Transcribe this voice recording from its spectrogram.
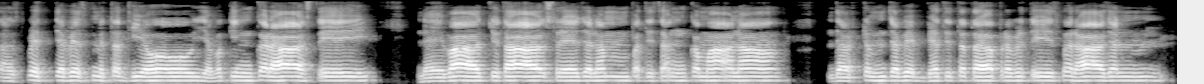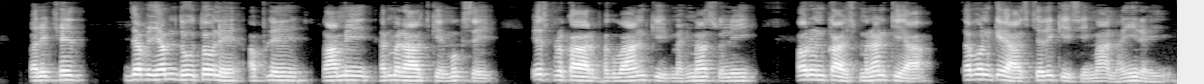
संस्मृत्य विस्मृत धियो यम किंकरास्ते नैवाच्युताश्रयजनम पति संकमाना द्रष्टुम च बिभ्यति ततः प्रभृति स्म राजन परीक्षित जब यमदूतों ने अपने स्वामी धर्मराज के मुख से इस प्रकार भगवान की महिमा सुनी और उनका स्मरण किया, तब उनके आश्चर्य की सीमा नहीं रही।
